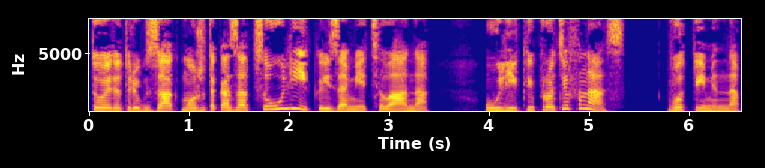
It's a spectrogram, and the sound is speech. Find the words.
то этот рюкзак может оказаться уликой», — заметила она. «Уликой против нас». «Вот именно.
